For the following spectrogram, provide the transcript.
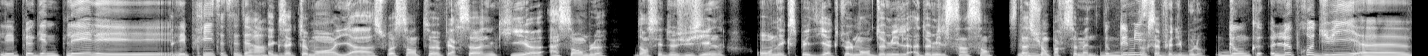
les plug and play, les, les prises, etc. Exactement. Il y a 60 personnes qui euh, assemblent dans ces deux usines. On expédie actuellement 2000 à 2500 stations par semaine. Donc, 2000 Donc ça fait du boulot. Donc, le produit euh,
